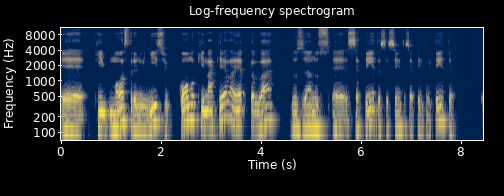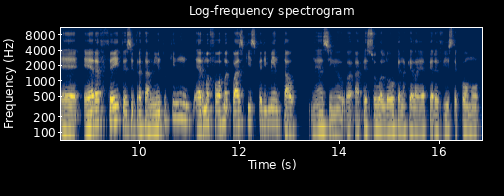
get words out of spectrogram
é, que mostra no início como que naquela época lá dos anos é, 70, 60, 70, 80, é, era feito esse tratamento que era uma forma quase que experimental, né? Assim, a, a pessoa louca naquela época era vista como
